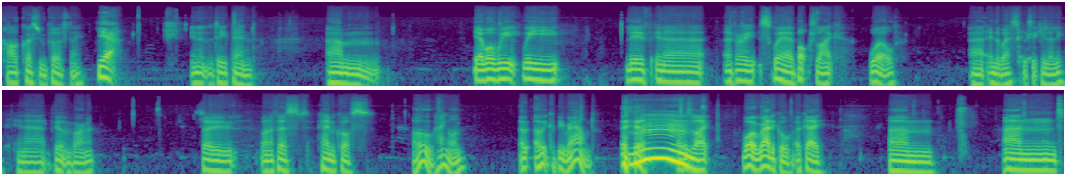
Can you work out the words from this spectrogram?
Hard question first, eh? Yeah. in at the deep end. Um, yeah, well, we we live in a a very square box-like world uh, in the West, particularly in a built environment. So when I first came across, oh, hang on, oh, oh it could be round. I was like, whoa, radical. Okay, um, and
